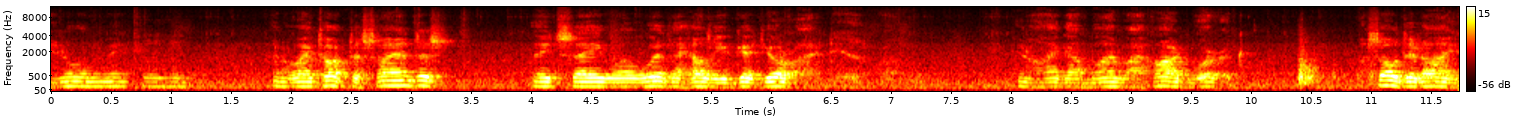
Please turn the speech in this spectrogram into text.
you know what I mean? Mm-hmm. And if I talk to scientists, they'd say, well, where the hell do you get your ideas from? You know, I got mine by hard work. So did I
